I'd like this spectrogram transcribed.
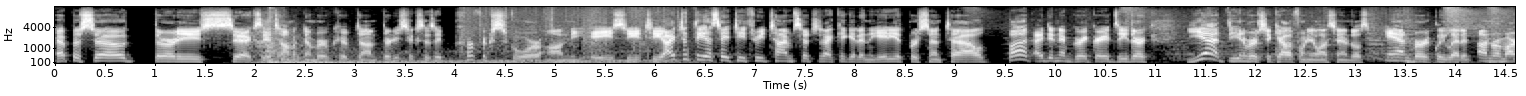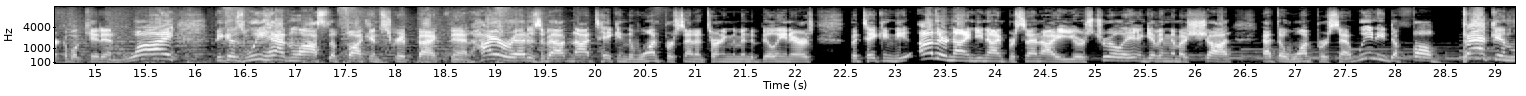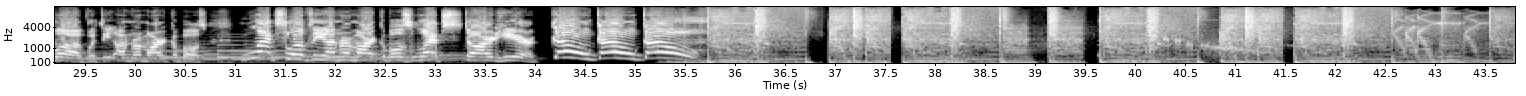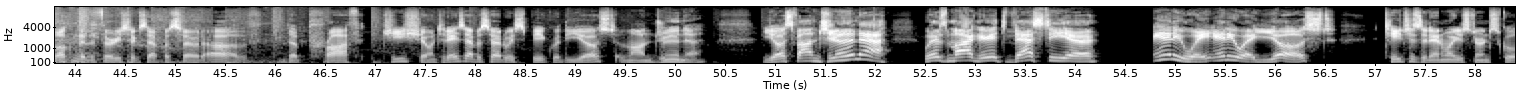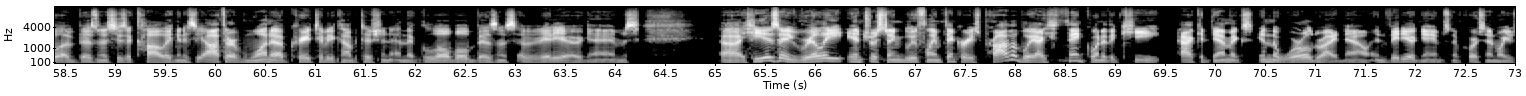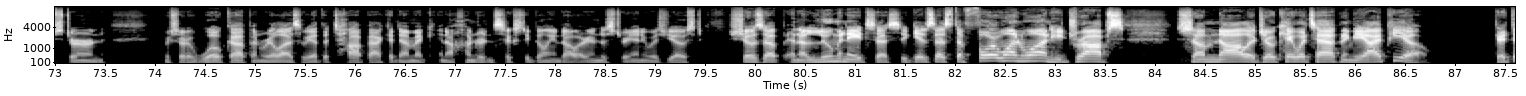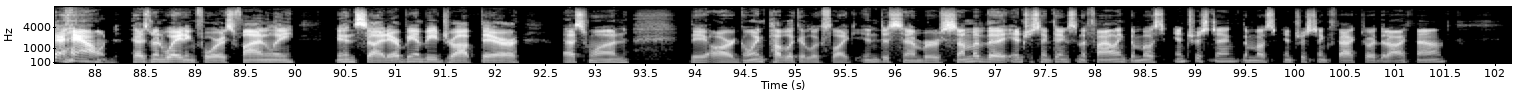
Episode 36, the atomic number of Krypton. 36 is a perfect score on the ACT. I took the SAT three times such that I could get in the 80th percentile, but I didn't have great grades either. Yet, the University of California, Los Angeles, and Berkeley let an unremarkable kid in. Why? Because we hadn't lost the fucking script back then. Higher ed is about not taking the 1% and turning them into billionaires, but taking the other 99%, i.e., yours truly, and giving them a shot at the 1%. We need to fall back in love with the unremarkables. Let's love the unremarkables. Let's start here. Go, go, go! Welcome to the 36th episode of the Prof G Show. In today's episode, we speak with Joost van Dreunen. Joost van Dreunen! Where's Margaret Vestager? Anyway, anyway, Joost teaches at NYU Stern School of Business. He's a colleague and is the author of One Up Creativity Competition and the Global Business of Video Games. Uh, he is a really interesting blue flame thinker. He's probably, I think, one of the key academics in the world right now in video games. And of course, NYU Stern, we sort of woke up and realized we had the top academic in a $160 billion industry. Anyways, Joost shows up and illuminates us. He gives us the 411. He drops some knowledge. Okay, what's happening? The IPO that the hound has been waiting for us finally inside. Airbnb dropped their S1. They are going public, it looks like, in December. Some of the interesting things in the filing, the most interesting, the most interesting factoid that I found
